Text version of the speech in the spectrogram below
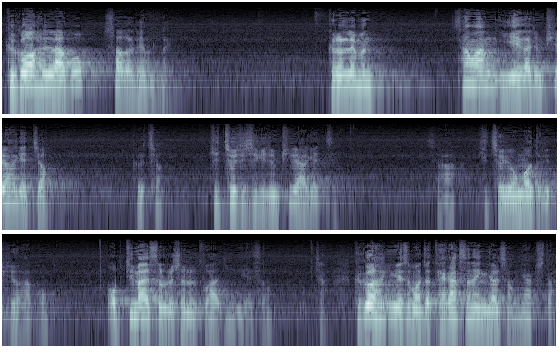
그거 하려고 수학을 배우는 거예요. 그러려면 상황 이해가 좀 필요하겠죠? 그렇죠? 기초 지식이 좀 필요하겠지. 자, 기초 용어들이 필요하고, optimal solution을 구하기 위해서. 자, 그걸 하기 위해서 먼저 대각선 행렬 정리합시다.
